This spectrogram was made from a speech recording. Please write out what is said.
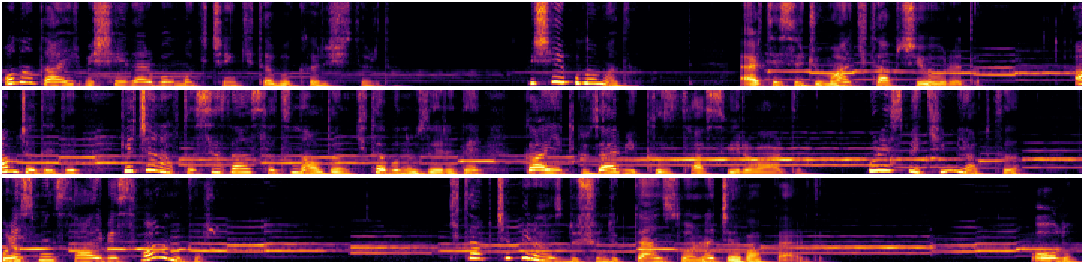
ona dair bir şeyler bulmak için kitabı karıştırdı. Bir şey bulamadı. Ertesi cuma kitapçıya uğradı. Amca dedi, geçen hafta sizden satın aldığım kitabın üzerinde gayet güzel bir kız tasviri vardı. Resmi kim yaptı? Bu resmin sahibesi var mıdır? Kitapçı biraz düşündükten sonra cevap verdi. Oğlum,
